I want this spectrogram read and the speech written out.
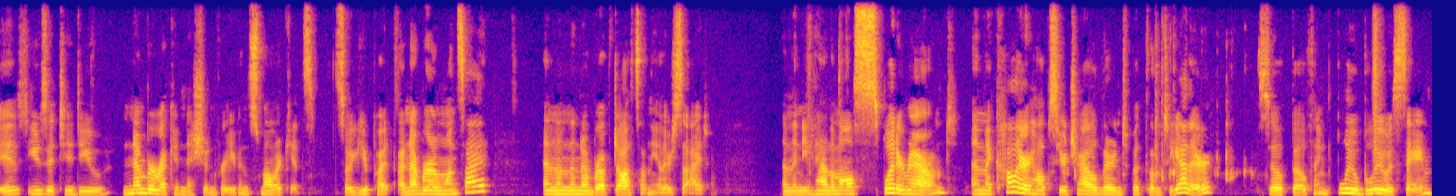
is use it to do number recognition for even smaller kids. So you put a number on one side and then the number of dots on the other side and then you can have them all split around and the color helps your child learn to put them together. So they'll think blue blue is same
